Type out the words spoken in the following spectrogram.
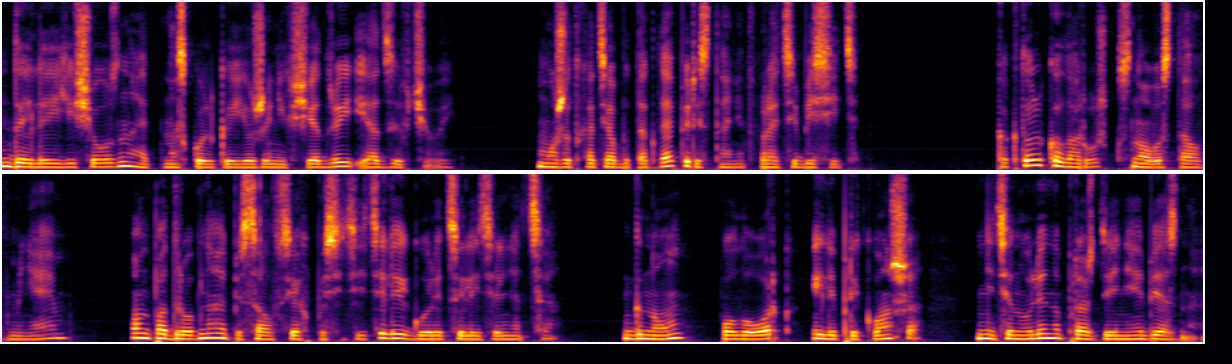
Делия еще узнает, насколько ее жених щедрый и отзывчивый. Может, хотя бы тогда перестанет врать и бесить. Как только Ларушк снова стал вменяем, он подробно описал всех посетителей горе-целительницы. Гном, полуорг или приконша не тянули на прождение бездны,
